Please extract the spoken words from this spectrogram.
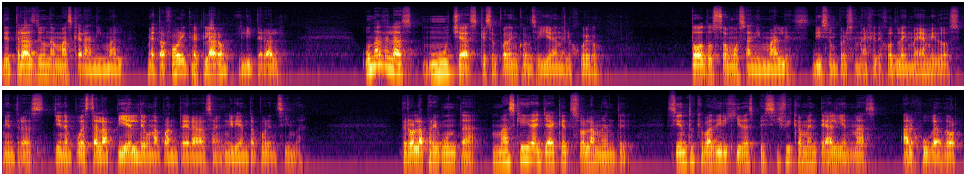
detrás de una máscara animal, metafórica, claro, y literal. Una de las muchas que se pueden conseguir en el juego. Todos somos animales, dice un personaje de Hotline Miami 2, mientras tiene puesta la piel de una pantera sangrienta por encima. Pero la pregunta, más que ir a Jacket solamente, siento que va dirigida específicamente a alguien más, al jugador.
